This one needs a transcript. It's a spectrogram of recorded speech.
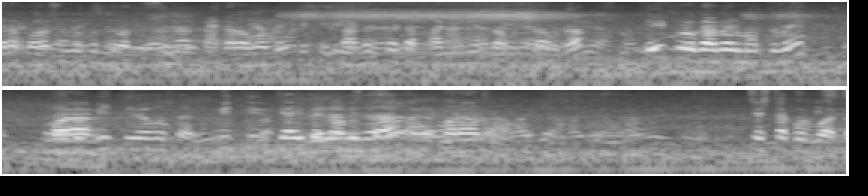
যারা পড়াশোনা করতে পারতেছে না টাকার অভাবে তাদেরকে একটা ফান্ডিংয়ের ব্যবস্থা আমরা এই প্রোগ্রামের মাধ্যমে করার বৃত্তি ব্যবস্থা। বৃত্তি টাইপের ব্যবস্থা করার চেষ্টা করব আর।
